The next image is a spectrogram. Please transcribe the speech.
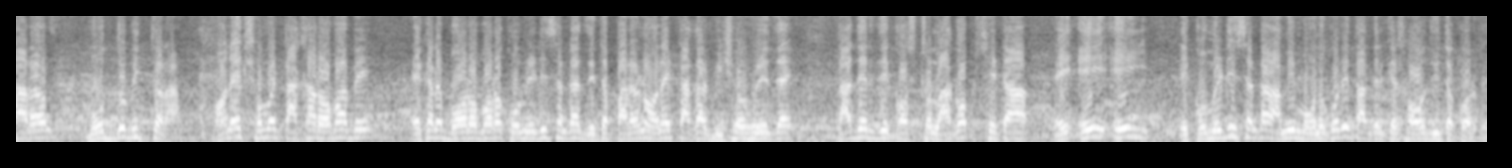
কারণ মধ্যবিত্তরা অনেক সময় টাকার অভাবে এখানে বড় বড় কমিউনিটি সেন্টার যেতে পারে না অনেক টাকার বিষয় হয়ে যায়। তাদের যে কষ্ট লাঘব, সেটা এই এই এই কমিউনিটি সেন্টার আমি মনে করি তাদেরকে সহযোগিতা করবে।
